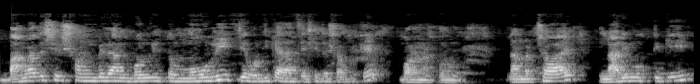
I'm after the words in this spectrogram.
বাংলাদেশের সংবিধান বর্ণিত মৌলিক যে অধিকার আছে সেটা সম্পর্কে বর্ণনা করুন। নাম্বার ছয়, নারী মুক্তি কি?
